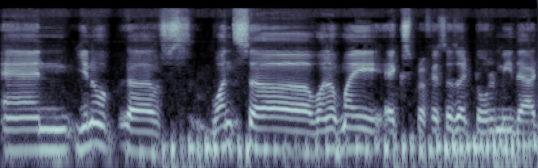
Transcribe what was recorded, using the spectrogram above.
And you know uh, once uh, one of my ex professors had told me that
